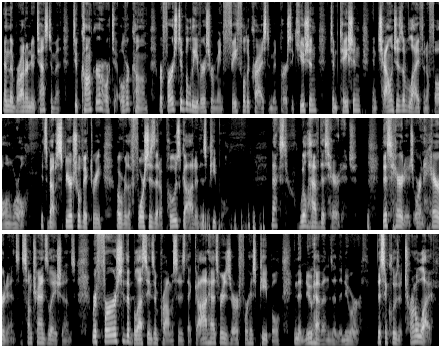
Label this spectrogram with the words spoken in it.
and the broader New Testament, to conquer or to overcome refers to believers who remain faithful to Christ amid persecution, temptation, and challenges of life in a fallen world. It's about a spiritual victory over the forces that oppose God and his people. Next, we'll have this heritage. This heritage or inheritance in some translations refers to the blessings and promises that God has reserved for his people in the new heavens and the new earth. This includes eternal life,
